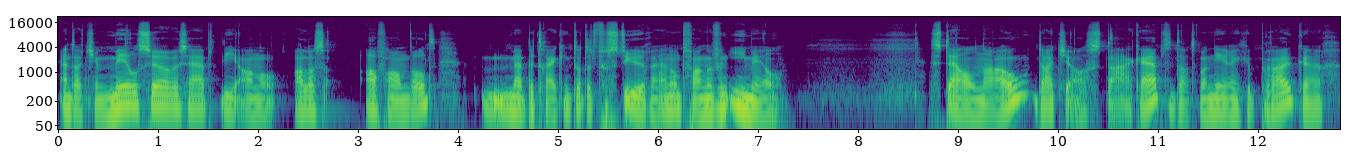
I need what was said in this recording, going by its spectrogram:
En dat je mail service hebt die alles afhandelt met betrekking tot het versturen en ontvangen van e-mail. Stel nou dat je als taak hebt dat wanneer een gebruiker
